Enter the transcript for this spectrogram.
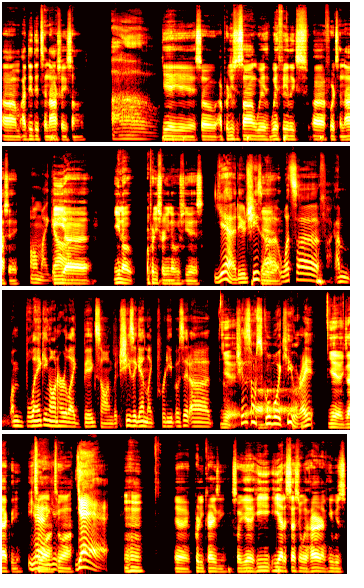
um I did the Tinashe song. Oh. Yeah, yeah, yeah. So I produced a song with with Felix uh for Tinashe. Oh my He god. uh, you know, I'm pretty sure you know who she is. yeah, dude. She's Yeah. uh what's uh fuck, I'm I'm blanking on her like big song, but she's again like pretty was it uh Yeah. she has a song with Schoolboy Q, uh, right? Yeah, exactly. Yeah, two on, yeah. two on. Yeah. Mm-hmm. Yeah, pretty crazy. So yeah, he he had a session with her, and he was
